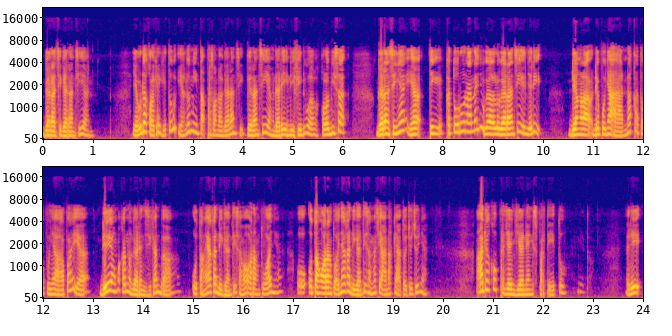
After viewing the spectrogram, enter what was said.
garansi-garansian ya udah kalau kayak gitu ya lu minta personal garansi garansi yang dari individual. Kalau bisa garansinya ya keturunannya juga lu garansiin. Jadi dia dia punya anak atau punya apa ya dia yang akan menggaransikan bahwa utangnya akan diganti sama orang tuanya. Utang orang tuanya akan diganti sama si anaknya atau cucunya. Ada kok perjanjian yang seperti itu gitu. jadi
